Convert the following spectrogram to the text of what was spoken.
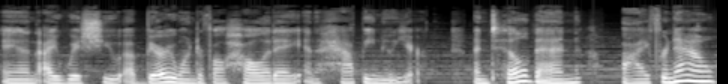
and I wish you a very wonderful holiday and a happy new year. Until then, bye for now.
